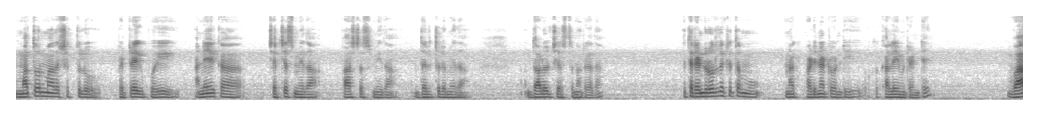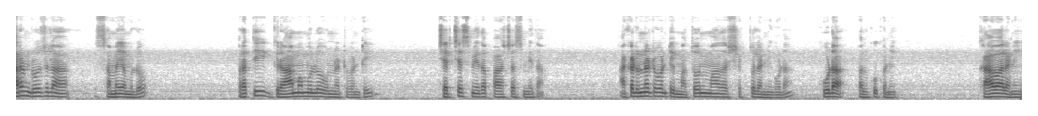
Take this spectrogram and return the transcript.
మతోన్మాద శక్తులు పెట్టరేగిపోయి అనేక చర్చెస్ మీద పాస్టర్స్ మీద దళితుల మీద దాడులు చేస్తున్నారు కదా. అయితే రెండు రోజుల క్రితం నాకు పడినటువంటి ఒక కళ ఏమిటంటే వారం రోజుల సమయంలో ప్రతి గ్రామములో ఉన్నటువంటి చర్చెస్ మీద పాస్టర్స్ మీద అక్కడ ఉన్నటువంటి మతోన్మాద శక్తులన్నీ కూడా కూడా పలుకుకొని కావాలని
